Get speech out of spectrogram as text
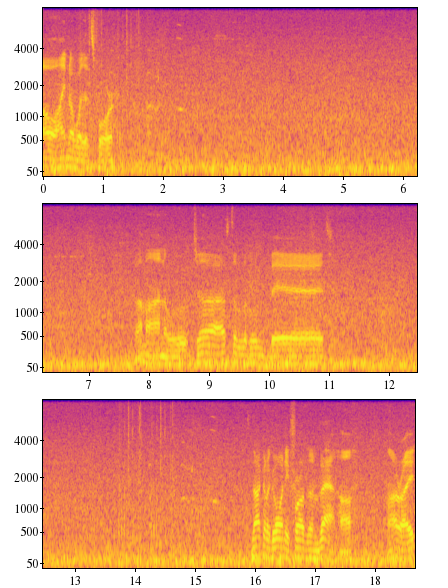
Oh, I know what it's for. Come on, a little, just a little bit. Not gonna go any farther than that, huh? Alright.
